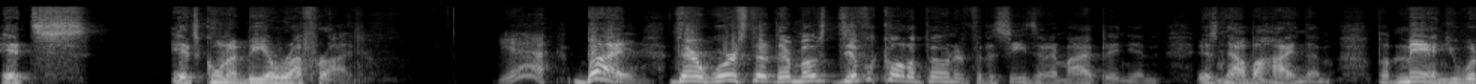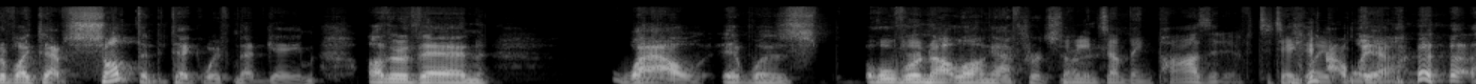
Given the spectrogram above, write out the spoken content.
it's it's going to be a rough ride. Yeah, but their worst, their, their most difficult opponent for the season, in my opinion, is now behind them. But man, you would have liked to have something to take away from that game, other than, wow, it was over not long after it started. You mean something positive to take yeah, away? From oh, yeah.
